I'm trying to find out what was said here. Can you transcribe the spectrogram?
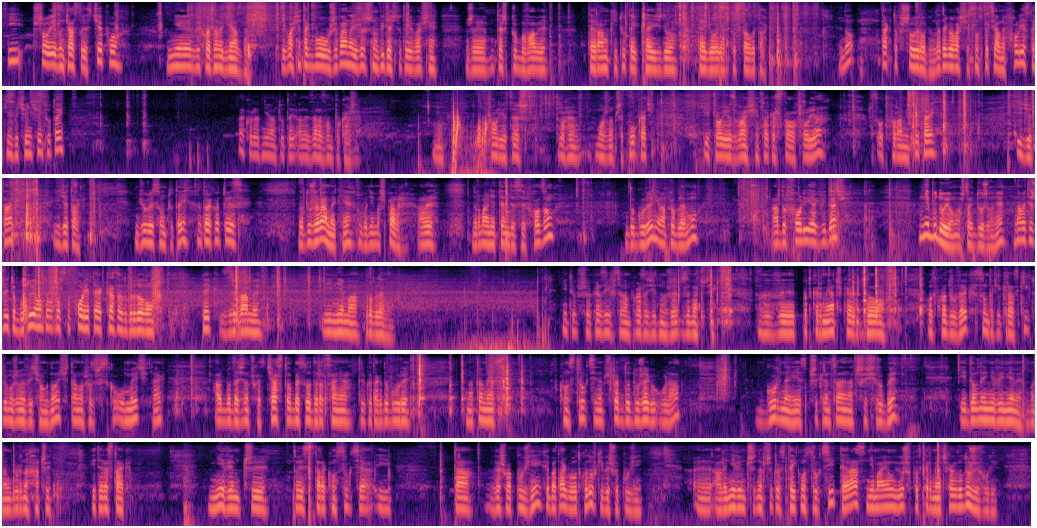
I pszczoły jedzą ciasto, jest ciepło, nie wychładzamy gniazda. I właśnie tak było używane i zresztą widać tutaj właśnie, że też próbowały te ramki tutaj kleić do tego, jak to stało tak. No, tak to pszczoły robią. Dlatego właśnie są specjalne folie z takim wycięciem tutaj. Akurat nie mam tutaj, ale zaraz Wam pokażę. No, Folię też trochę można przepłukać. I to jest właśnie taka stała folia z otworami tutaj. Idzie tak, idzie tak. Dziury są tutaj. No to akurat tu jest za dużo ramek, nie? Bo nie ma szpar, ale normalnie tędy sobie wchodzą do góry, nie ma problemu. A do folii, jak widać, nie budują aż tak dużo, nie? Nawet jeżeli to budują, to po prostu folię tak jak kratę odgrodową pyk, zrywamy i nie ma problemu. I tu przy okazji chcę Wam pokazać jedną rzecz. Zobaczcie, w podkarmiaczkach do odkładówek są takie kraski, które możemy wyciągnąć. Tam na przykład wszystko umyć, tak? Albo dać na przykład ciasto bez odwracania, tylko tak do góry. Natomiast w konstrukcji na przykład do dużego ula górne jest przykręcone na trzy śruby i dolnej nie wyjmiemy, bo nam górna haczy. I teraz tak, nie wiem czy to jest stara konstrukcja i ta weszła później, chyba tak, bo odkładówki wyszły później. E, ale nie wiem, czy na przykład w tej konstrukcji teraz nie mają już w podkarmiaczkach do dużych uli.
